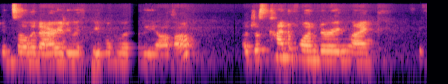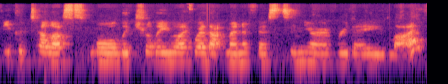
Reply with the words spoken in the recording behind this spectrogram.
in solidarity with people who are the other. I was just kind of wondering, like, if you could tell us more literally, like, where that manifests in your everyday life.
